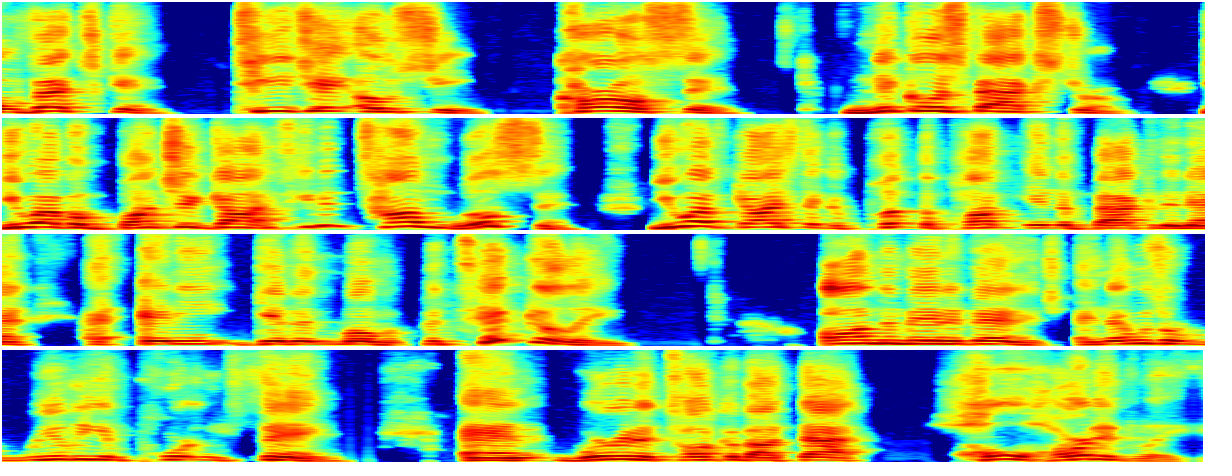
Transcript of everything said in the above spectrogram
Ovechkin, TJ Oshie, Carlson, Nicklas Backstrom. You have a bunch of guys, even Tom Wilson. You have guys that could put the puck in the back of the net at any given moment, particularly on the man advantage. And that was a really important thing. And we're going to talk about that wholeheartedly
